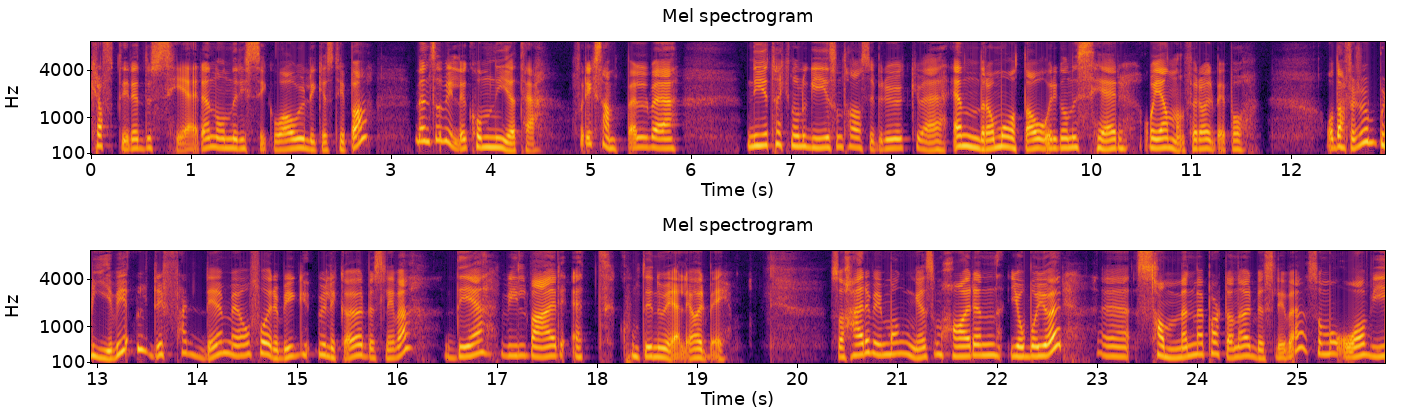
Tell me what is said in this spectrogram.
kraftig reduserer noen risikoer og ulykkestyper, men så vil det komme nye til. F.eks. ved ny teknologi som tas i bruk, ved endra måter å organisere og gjennomføre arbeid på. Og Derfor så blir vi aldri ferdig med å forebygge ulykker i arbeidslivet. Det vil være et kontinuerlig arbeid. Så her er vi mange som har en jobb å gjøre. Eh, sammen med partene i arbeidslivet så må òg vi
